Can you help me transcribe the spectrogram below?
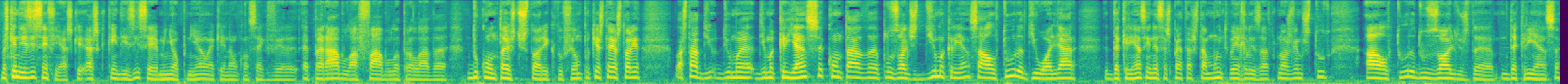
mas quem diz isso, enfim, acho que, acho que quem diz isso é a minha opinião, é quem não consegue ver a parábola, a fábula para lá da, do contexto histórico do filme, porque esta é a história, lá está, de, de uma, de uma criança contada pelos olhos de uma criança, à altura de o olhar da criança, e nesse aspecto acho que está muito bem realizado, porque nós vemos tudo à altura dos olhos da, da criança.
